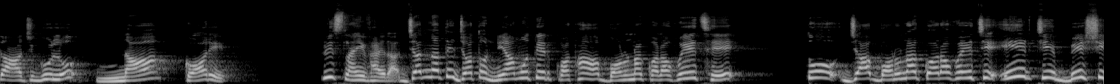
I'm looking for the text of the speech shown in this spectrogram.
কাজগুলো না করে। ইসলামী ভাইরা, জান্নাতে যত নিয়ামতের কথা বর্ণনা করা হয়েছে, তো যা বর্ণনা করা হয়েছে এর চেয়ে বেশি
